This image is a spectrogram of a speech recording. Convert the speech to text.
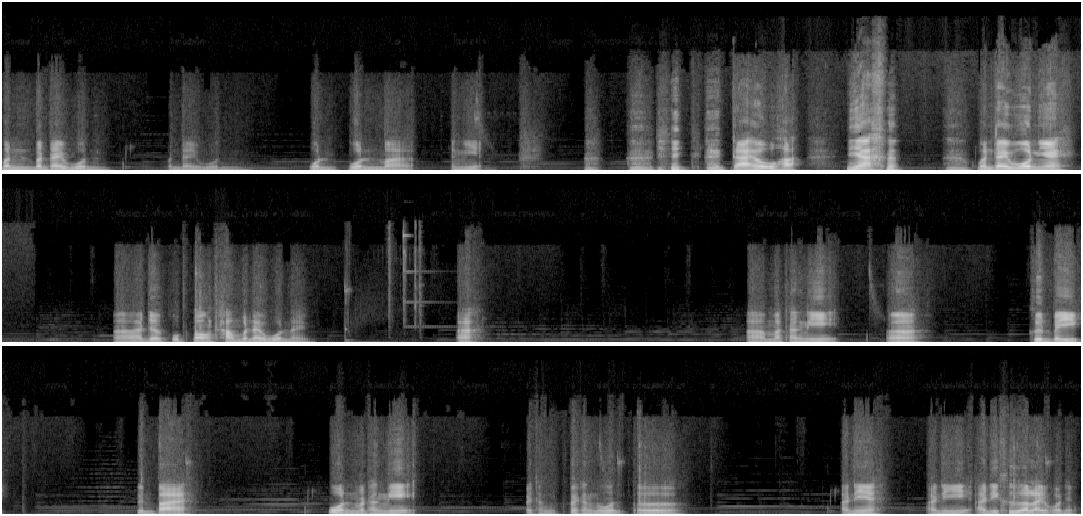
มันบันไดวน บันไดวน วนวนมาอย่างนี้ ได้เหรอวะ เนี่ย บันไดวนไง อ่า เดี๋ยวผมลองทำบันไดวนหน่อย อะ อ่า มาทางนี้อ่าขึ้นไปอีก ขึ้นไป วนมาทางนี้ ไปทางไปทางนู้น เออ อันนี้ อันนี้ อันนี้คืออะไรวะเนี่ย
